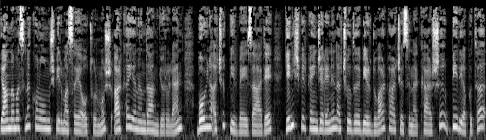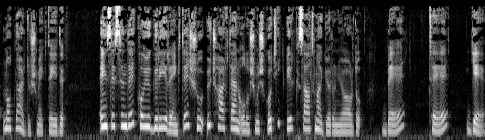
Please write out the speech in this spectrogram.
yanlamasına konulmuş bir masaya oturmuş arka yanından görülen boynu açık bir beyzade geniş bir pencerenin açıldığı bir duvar parçasına karşı bir yapıta notlar düşmekteydi. Ensesinde koyu gri renkte şu üç harften oluşmuş gotik bir kısaltma görünüyordu. B, T, G.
